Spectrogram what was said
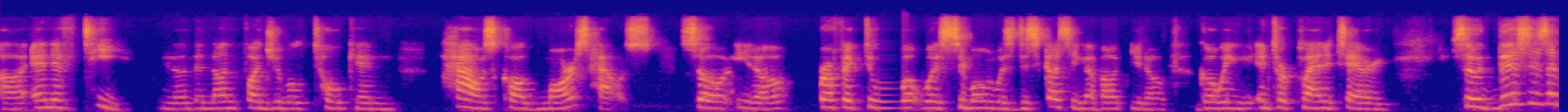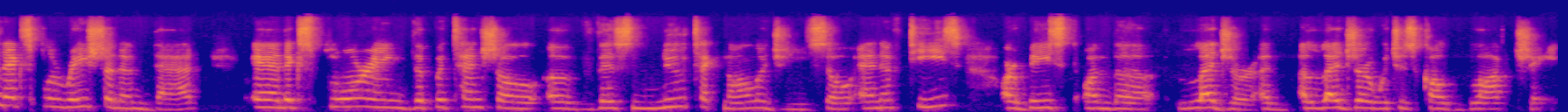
uh, NFT you know, the non-fungible token house called Mars House. So, you know, perfect to what was Simone was discussing about, you know, going interplanetary. So this is an exploration on that and exploring the potential of this new technology. So NFTs are based on the ledger, a, a ledger which is called blockchain.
